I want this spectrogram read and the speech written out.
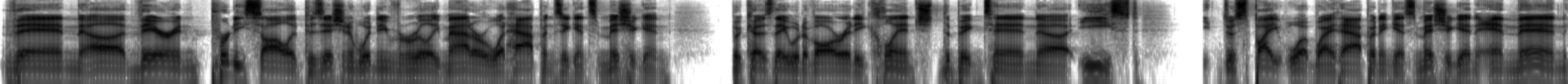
then uh, they're in pretty solid position. It wouldn't even really matter what happens against Michigan because they would have already clinched the Big Ten uh, East, despite what might happen against Michigan. And then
